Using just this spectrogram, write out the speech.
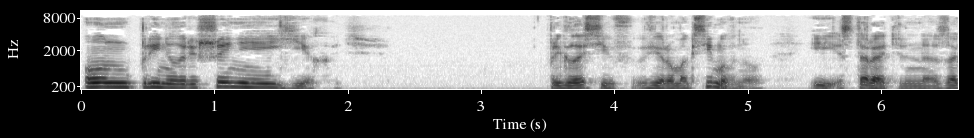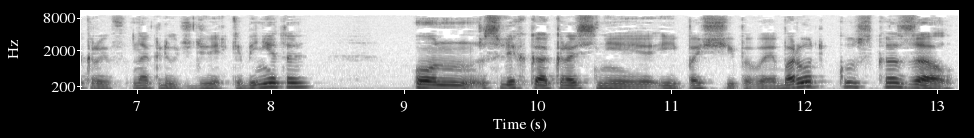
он принял решение ехать. Пригласив Веру Максимовну и старательно закрыв на ключ дверь кабинета, он, слегка краснея и пощипывая бородку, сказал,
